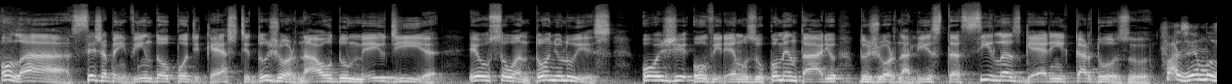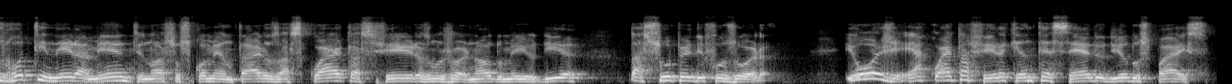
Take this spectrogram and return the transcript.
Olá, seja bem-vindo ao podcast do Jornal do Meio-Dia. Eu sou Antônio Luiz. Hoje ouviremos o comentário do jornalista Silas Guerin Cardoso. Fazemos rotineiramente nossos comentários às quartas-feiras no Jornal do Meio-Dia da Superdifusora. E hoje é a quarta-feira que antecede o Dia dos Pais.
